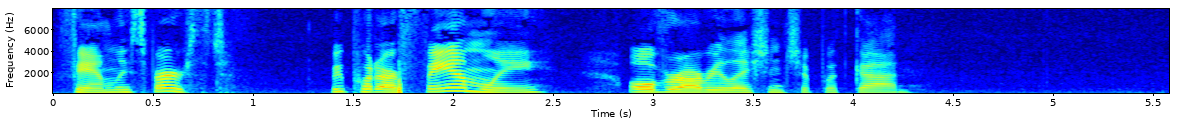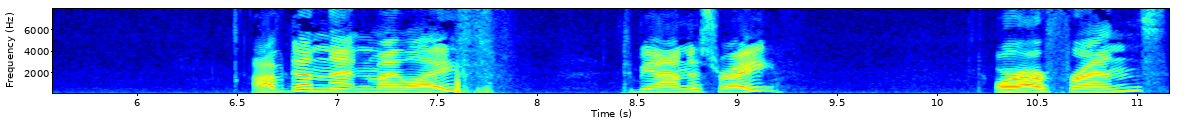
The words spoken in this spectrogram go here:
families first. We put our family over our relationship with God. I've done that in my life, to be honest, right? Or our friends.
